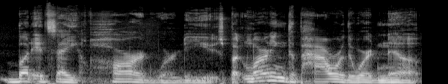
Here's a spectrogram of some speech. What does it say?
but it's a hard word to use. But learning the power of the word no,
